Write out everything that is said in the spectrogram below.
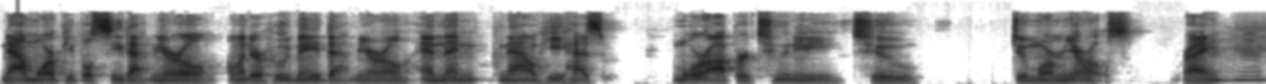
now more people see that mural. I wonder who made that mural. And then now he has more opportunity to do more murals, right? Mhm.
